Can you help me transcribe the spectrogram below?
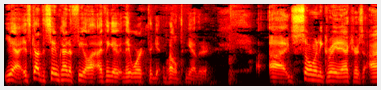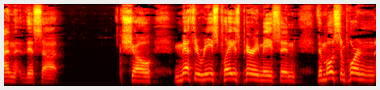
yeah, it's got the same kind of feel. I think they work to get well together. Uh, so many great actors on this uh, show. Matthew Rhys plays Perry Mason, the most important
